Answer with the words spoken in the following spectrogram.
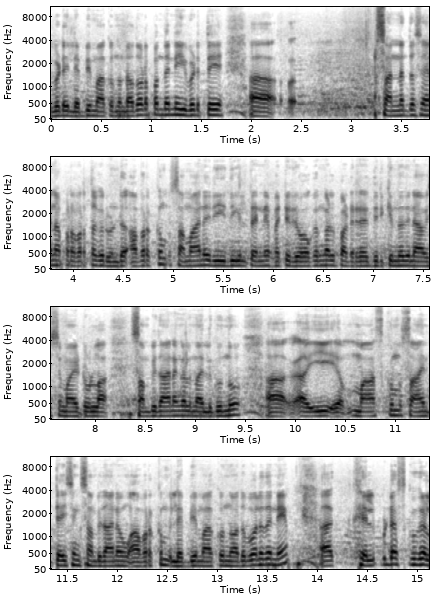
ഇവിടെ ലഭ്യമാക്കുന്നുണ്ട്. അതോടൊപ്പം തന്നെ ഇവിടുത്തെ സന്നദ്ധ സേന പ്രവർത്തകരുണ്ട്. അവർക്കും സമാന രീതിയിൽ തന്നെ മറ്റ് രോഗങ്ങൾ പടരാതിരിക്കുന്നതിനാവശ്യമായിട്ടുള്ള സംവിധാനങ്ങൾ നൽകുന്നു. ഈ മാസ്കും സാനിറ്റൈസിങ് സംവിധാനവും അവർക്കും ലഭ്യമാക്കുന്നു. അതുപോലെ തന്നെ ഹെൽപ്പ് ഡെസ്കുകൾ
